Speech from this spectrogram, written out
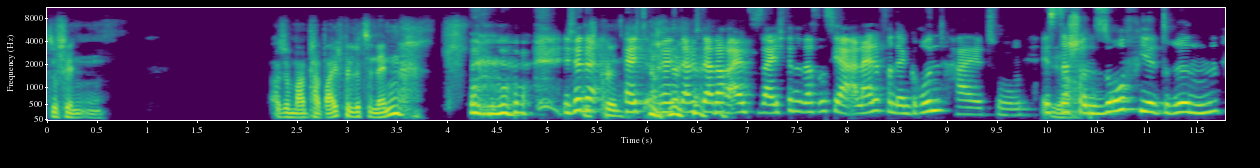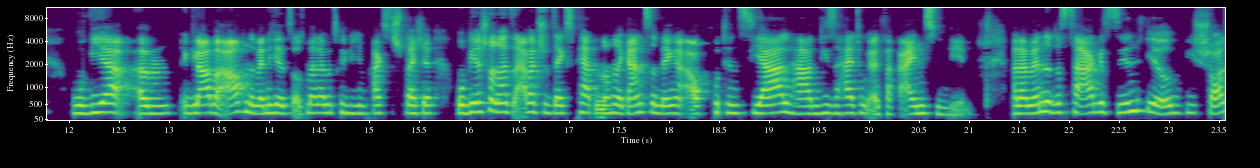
zu finden. Also mal ein paar Beispiele zu nennen. ich finde, ich vielleicht, vielleicht darf ich da noch eins sagen. Ich finde, das ist ja alleine von der Grundhaltung ist ja. da schon so viel drin, wo wir, ähm, glaube auch, ne, wenn ich jetzt aus meiner betrieblichen Praxis spreche, wo wir schon als Arbeitsschutzexperten noch eine ganze Menge auch Potenzial haben, diese Haltung einfach einzunehmen. Weil am Ende des Tages sind wir irgendwie schon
